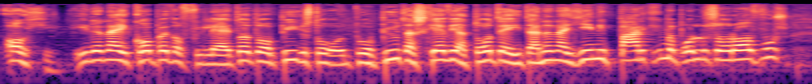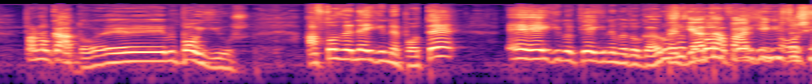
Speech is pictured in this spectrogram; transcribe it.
όχι. Είναι ένα οικόπεδο φιλέτο το οποίο, στο, του οποίου τα σχέδια τότε ήταν να γίνει πάρκινγκ με πολλούς ορόφους πάνω κάτω, ε, υπόγειους. Αυτό δεν έγινε ποτέ. Ε, έγινε ότι έγινε με τον Καρούσο. Παιδιά, και τώρα τα αυτό έχει πάρκινγκ. γίνει στο Όσοι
